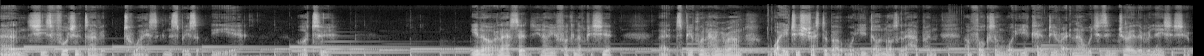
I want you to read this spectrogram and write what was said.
and she's fortunate to have it twice in the space of a year or two you know, and I said, you know, you're fucking up your shit. There's people and hang around. Why are you too stressed about what you don't know is going to happen? And focus on what you can do right now, which is enjoy the relationship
